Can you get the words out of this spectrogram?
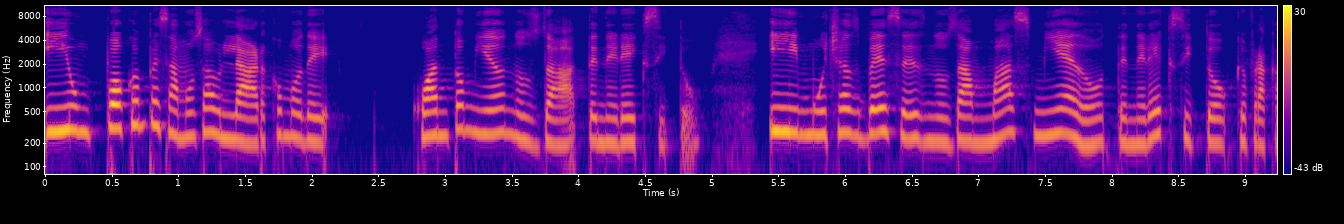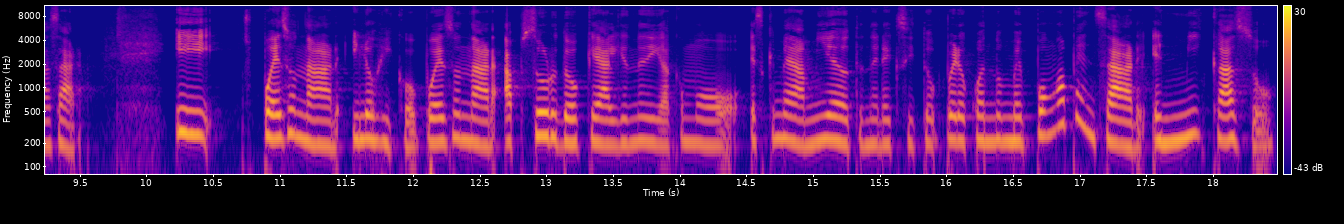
y un poco empezamos a hablar como de cuánto miedo nos da tener éxito y muchas veces nos da más miedo tener éxito que fracasar. Y puede sonar ilógico, puede sonar absurdo que alguien me diga como es que me da miedo tener éxito, pero cuando me pongo a pensar en mi caso,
